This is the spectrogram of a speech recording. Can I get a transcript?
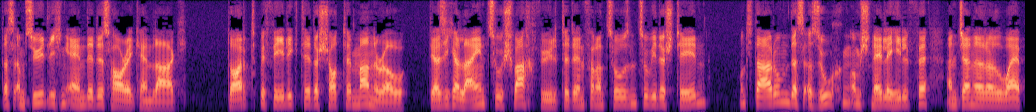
das am südlichen Ende des Hurricane lag. Dort befehligte der Schotte Munro, der sich allein zu schwach fühlte, den Franzosen zu widerstehen und darum das Ersuchen um schnelle Hilfe an General Webb,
